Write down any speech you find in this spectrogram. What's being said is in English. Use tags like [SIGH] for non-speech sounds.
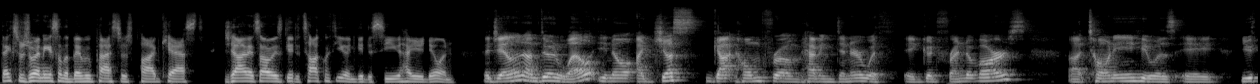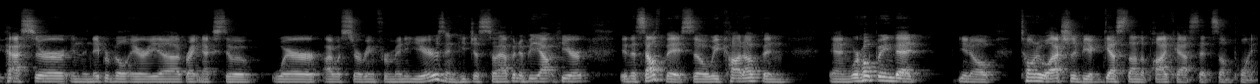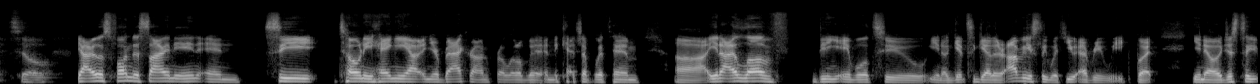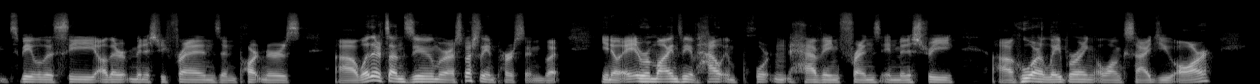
Thanks for joining us on the Bamboo Pastors Podcast. John, it's always good to talk with you and good to see you. How you doing? Hey, Jalen, I'm doing well. You know, I just got home from having dinner with a good friend of ours, uh, Tony. He was a youth pastor in the Naperville area, right next to where I was serving for many years, and he just so happened to be out here in the South Bay. So we caught up, and and we're hoping that you know Tony will actually be a guest on the podcast at some point. So yeah, it was fun to sign in and see Tony hanging out in your background for a little bit and to catch up with him. Uh, you know, I love being able to you know get together obviously with you every week but you know just to, to be able to see other ministry friends and partners uh, whether it's on zoom or especially in person but you know it reminds me of how important having friends in ministry uh, who are laboring alongside you are.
